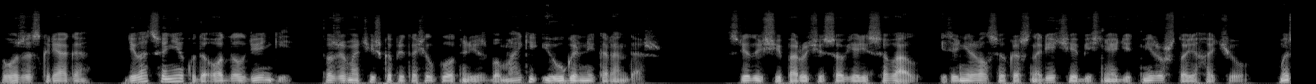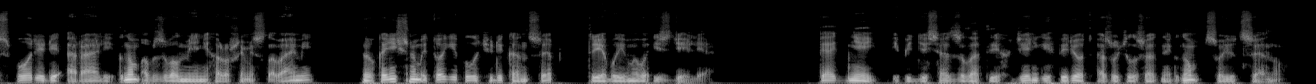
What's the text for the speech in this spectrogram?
«Вот же скряга. Деваться некуда, отдал деньги». Тот же мальчишка притащил плотный лист бумаги и угольный карандаш. Следующие пару часов я рисовал и тренировался в красноречии, объясняя Дитмиру, что я хочу. Мы спорили, орали, гном обзывал меня нехорошими словами, но в конечном итоге получили концепт требуемого изделия. «Пять дней и пятьдесят золотых. Деньги вперед!» — озвучил жадный гном свою цену.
